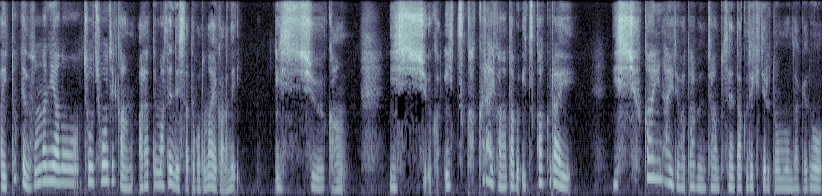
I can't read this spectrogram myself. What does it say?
言っとくけどそんなにあの長長時間洗ってませんでしたってことないからね。1週間1週間5日くらいかな？多分5日くらい。1週間以内では多分ちゃんと洗濯できてると思うんだけど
